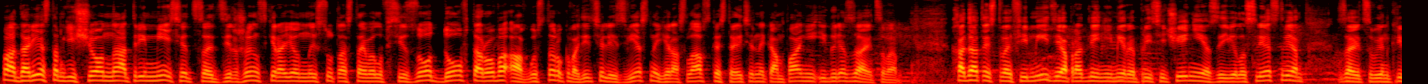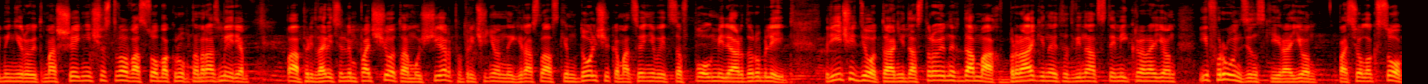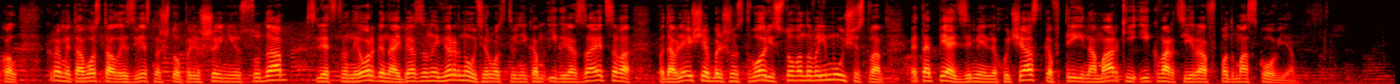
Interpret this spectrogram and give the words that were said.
Под арестом еще на три месяца Дзержинский районный суд оставил в СИЗО до 2 августа руководителя известной ярославской строительной компании Игоря Зайцева. Ходатайство Фемиди о продлении меры пресечения заявило следствие. Зайцева инкриминирует мошенничество в особо крупном размере. По предварительным подсчетам, ущерб, причиненный ярославским дольщикам, оценивается в полмиллиарда рублей. Речь идет о недостроенных домах в Брагино, это 12-й микрорайон, и Фрунзенский район, поселок Сокол. Кроме того, стало известно, что по решению суда следственные органы обязаны вернуть родственникам Игоря Зайцева подавляющее большинство арестованного имущества. Это пять земельных участков, три иномарки и квартира в Подмосковье.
